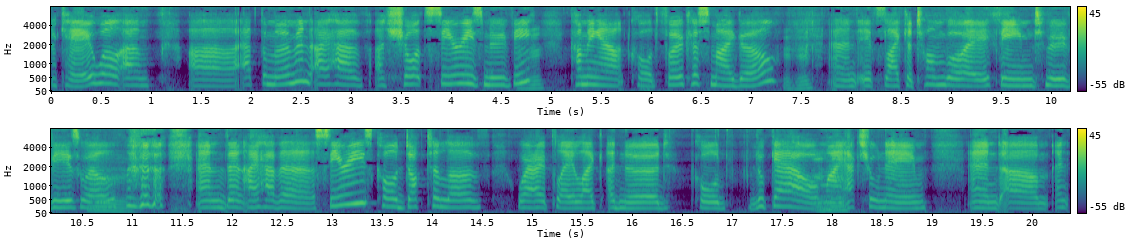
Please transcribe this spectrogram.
Okay, well, um, uh, at the moment, I have a short series movie coming out called Focus My Girl, and it's like a tomboy themed movie as well. and then I have a series called Doctor Love, where I play like a nerd called Look Out, my actual name, and um, an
